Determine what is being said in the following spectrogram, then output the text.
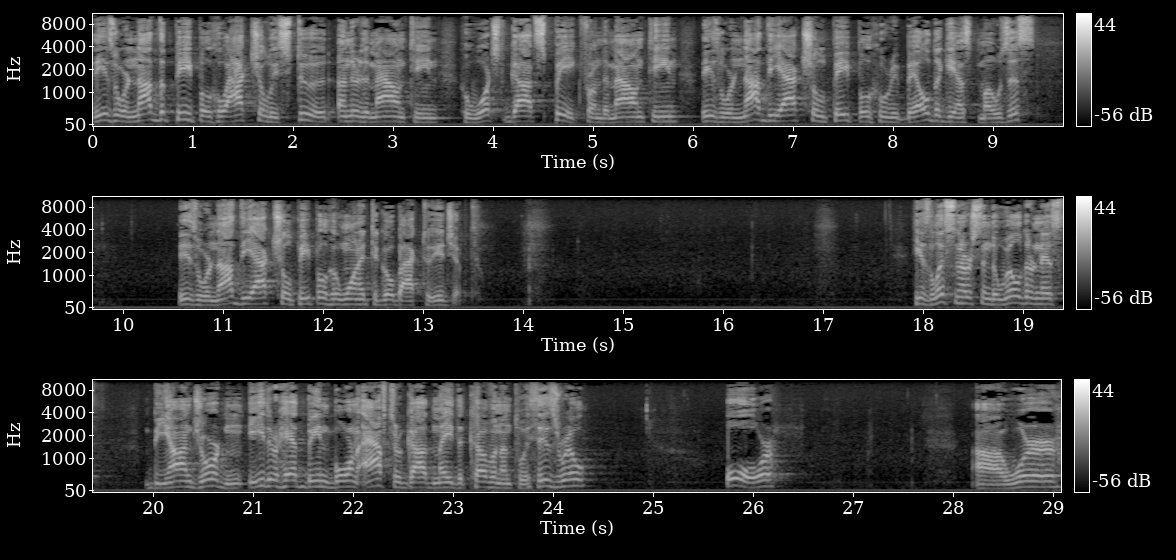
These were not the people who actually stood under the mountain, who watched God speak from the mountain. These were not the actual people who rebelled against Moses. These were not the actual people who wanted to go back to Egypt. His listeners in the wilderness beyond Jordan either had been born after God made the covenant with Israel or uh, were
